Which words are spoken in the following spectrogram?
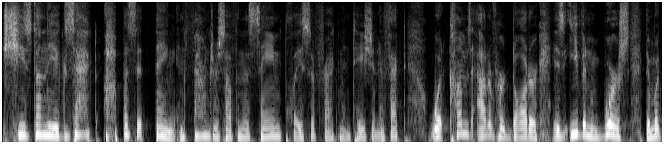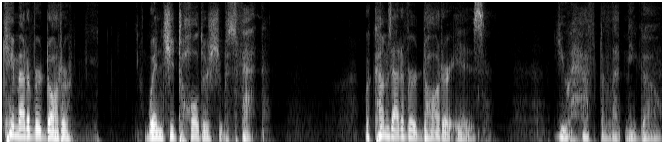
she's done the exact opposite thing and found herself in the same place of fragmentation. In fact, what comes out of her daughter is even worse than what came out of her daughter when she told her she was fat. What comes out of her daughter is, You have to let me go.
